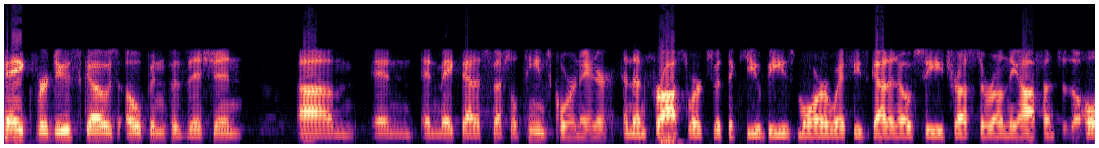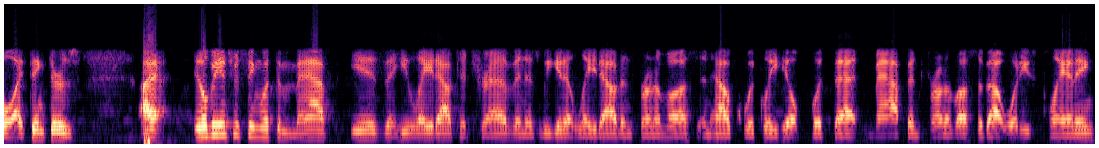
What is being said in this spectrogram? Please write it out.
take Verduzco's open position um, and and make that a special teams coordinator, and then Frost works with the QBs more if he's got an OC trust to run the offense as a whole? I think there's, I it'll be interesting what the map is that he laid out to Trev, and as we get it laid out in front of us, and how quickly he'll put that map in front of us about what he's planning.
